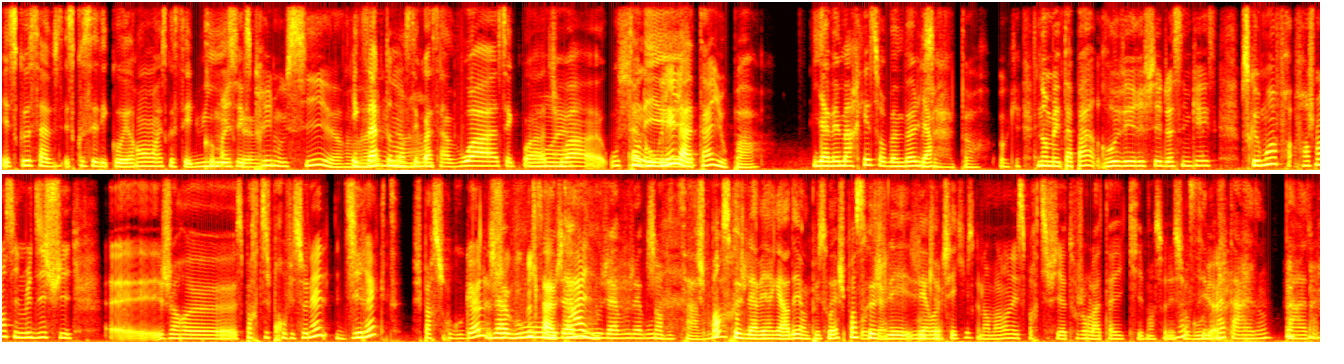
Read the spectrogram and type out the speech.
est-ce que ça, est-ce que c'était cohérent, est-ce que c'est lui, Comment il que- s'exprime aussi. euh, Exactement, ouais, c'est quoi sa voix, c'est quoi, tu vois, euh, où T'as sont les... googlé la taille ou pas? Il y avait marqué sur Bumble, il y a J'adore. Ok. Non, mais t'as pas revérifié just in case? Parce que moi, fr- franchement, s'il me dit je suis euh, genre euh, sportif professionnel, direct, je pars sur Google, je J'avoue, google sa j'avoue, j'avoue, j'avoue. J'ai envie de savoir. Je pense que je l'avais regardé en plus, ouais. Je pense que Ok, je l'ai, je l'ai ok. rechecké. Parce que normalement, les sportifs, il y a toujours la taille qui est mentionnée Non, sur c'est Google. vrai, t'as raison, t'as raison.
